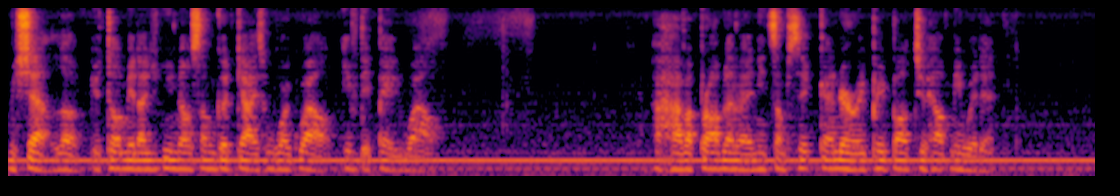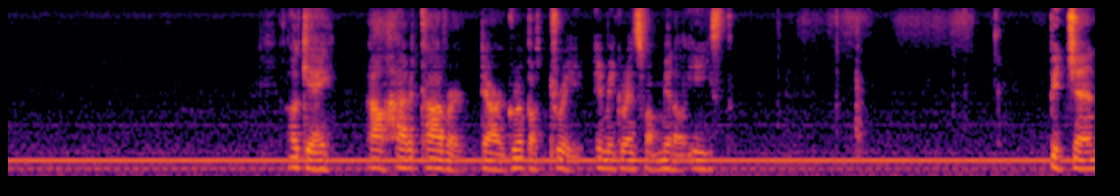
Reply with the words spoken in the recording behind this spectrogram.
Michelle, look, you told me that you know some good guys who work well if they paid well. I have a problem I need some secondary people to help me with it. Okay, I'll have it covered. There are a group of three immigrants from Middle East. Bijan,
